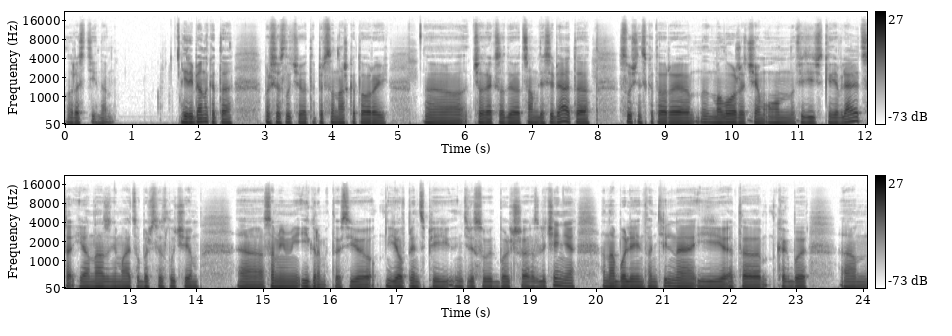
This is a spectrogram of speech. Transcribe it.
расти, да. И ребенок — это в большинстве случаев это персонаж, который Э, человек создает сам для себя, это сущность, которая моложе, чем он физически является, и она занимается в большинстве случаев э, самими играми. То есть ее, ее, в принципе, интересует больше развлечения, она более инфантильная, и это как бы э,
